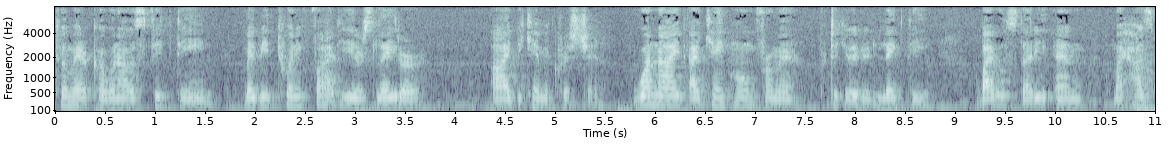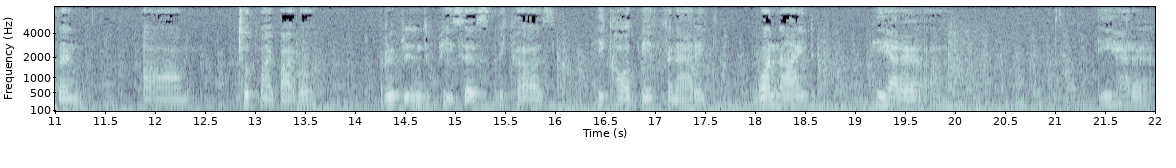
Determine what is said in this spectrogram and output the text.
to America when I was 15. Maybe 25 years later, I became a Christian. One night, I came home from a particularly lengthy Bible study, and my husband um, took my Bible, ripped it into pieces because he called me a fanatic. One night, he had a uh, he had a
